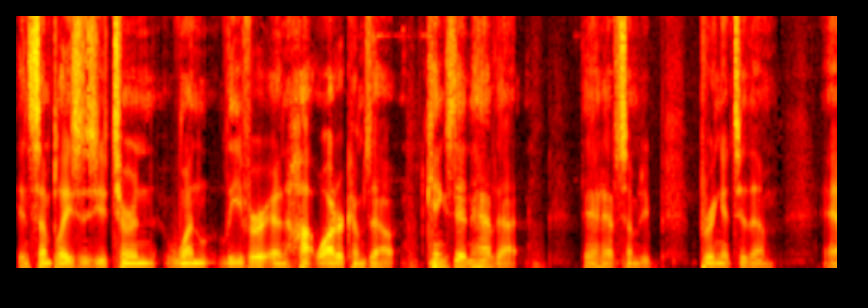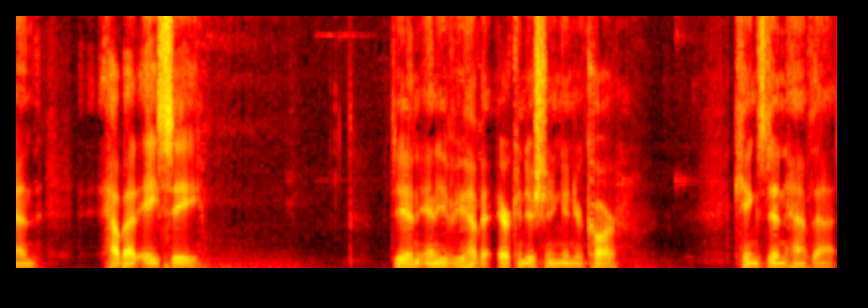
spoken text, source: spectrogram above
in some places you turn one lever and hot water comes out. Kings didn't have that. They had to have somebody bring it to them and how about ac do any of you have air conditioning in your car kings didn't have that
